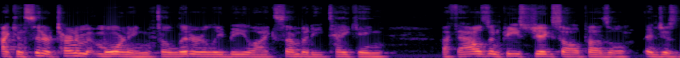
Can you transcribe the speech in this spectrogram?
i consider tournament morning to literally be like somebody taking a thousand piece jigsaw puzzle and just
